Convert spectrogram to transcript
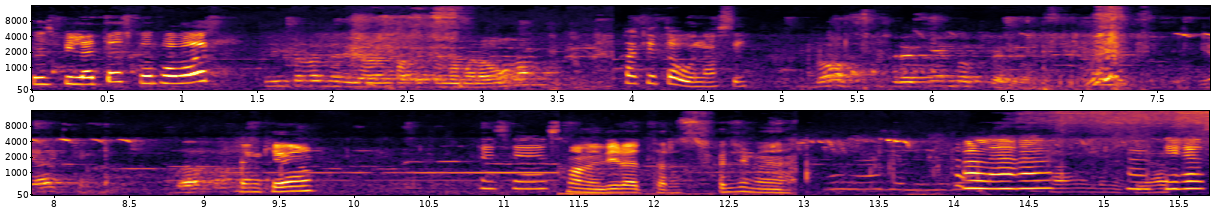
Dos biletos, por favor. Y se vendería el paquete número uno, Paqueto uno, sí. dos, 300 pesos. Y ocho. Welcome. Thank you. Mamy bilet, teraz wchodzimy. Hola. Gracias.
